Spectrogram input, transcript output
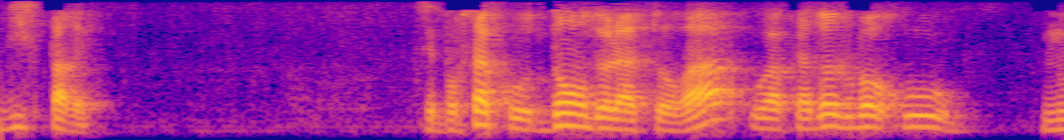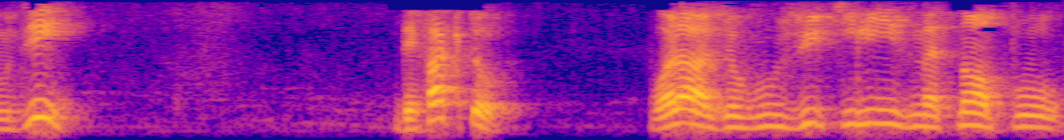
disparaît. C'est pour ça qu'au don de la Torah, où Akadosh Baruch nous dit, de facto, voilà, je vous utilise maintenant pour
